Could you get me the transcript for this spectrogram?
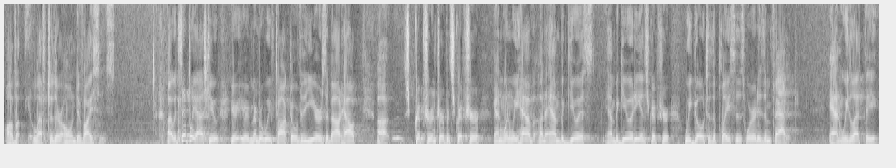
of, left to their own devices. I would simply ask you, you, you remember we've talked over the years about how uh, Scripture interprets Scripture, and when we have an ambiguous ambiguity in Scripture, we go to the places where it is emphatic. And we let the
